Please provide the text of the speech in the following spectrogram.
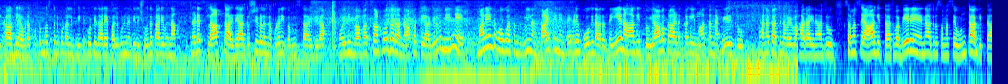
ಈಗಾಗಲೇ ಅವರ ಕುಟುಂಬಸ್ಥರು ಕೂಡ ಅಲ್ಲಿ ಭೇಟಿ ಕೊಟ್ಟಿದ್ದಾರೆ. ಪಲ್ಗುಣಿ ನದಿಯಲ್ಲಿ ಶೋಧ ಕಾರ್ಯವನ್ನು ನಡೆಸಲಾಗ್ತಾ ಇದೆ. ಆ ದೃಶ್ಯಗಳನ್ನು ಕೂಡ ನೀವು ಗಮನಿಸ್ತಾ ಇದ್ದೀರಾ? ಮೊಯ್ದೀನ್ ಬಾಬಾ ಸಹೋದರ ನಾಪತ್ತೆಯಾಗಿರೋದು ನಿನ್ನೆ ಮನೆಯಿಂದ ಹೋಗುವ ಸಂದರ್ಭದಲ್ಲಿ ನಾನು ಸಾಯ್ತೇನೆ ಅಂತ ಹೇಳಿ ಹೋಗಿದಾರಂತೆ. ಏನಾಗಿತ್ತು ಯಾವ ಕಾರಣಕ್ಕಾಗಿ ಈ ಮಾತನ್ನ ಹೇಳಿದರು? ಹಣಕಾಸಿನ ವ್ಯವಹಾರ ಏನಾದರೂ ಸಮಸ್ಯೆ ಆಗಿತ್ತಾ? ಅಥವಾ ಬೇರೆ ಏನಾದರೂ ಸಮಸ್ಯೆ ಉಂಟಾಗಿತ್ತಾ?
